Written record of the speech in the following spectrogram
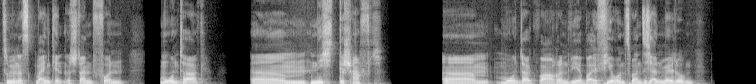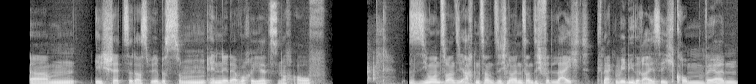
zumindest mein Kenntnisstand von Montag, ähm, nicht geschafft. Ähm, Montag waren wir bei 24 Anmeldungen. Ähm, ich schätze, dass wir bis zum Ende der Woche jetzt noch auf 27, 28, 29, vielleicht knacken wir die 30 kommen werden.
